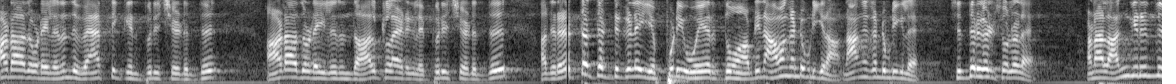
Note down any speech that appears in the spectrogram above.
ஆடாதொடையிலிருந்து வேசிக்கன் பிரித்து எடுத்து ஆடாதொடையிலிருந்து ஆல்கலாய்டுகளை பிரித்து எடுத்து அது இரத்த தட்டுக்களை எப்படி உயர்த்தும் அப்படின்னு அவன் கண்டுபிடிக்கிறான். நாங்கள் கண்டுபிடிக்கல. சித்தர்கள் சொல்லலை. ஆனால் அங்கிருந்து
